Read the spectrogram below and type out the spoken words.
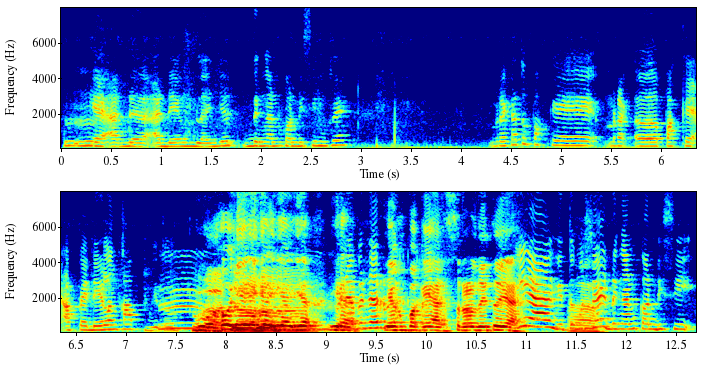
Mm-mm. kayak ada ada yang belanja dengan kondisi maksudnya mereka tuh pakai eh, pakai APD lengkap gitu Hmm. oh iya iya iya iya iya Bener-bener. yang pakai astronot itu ya iya gitu Ah. maksudnya dengan kondisi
